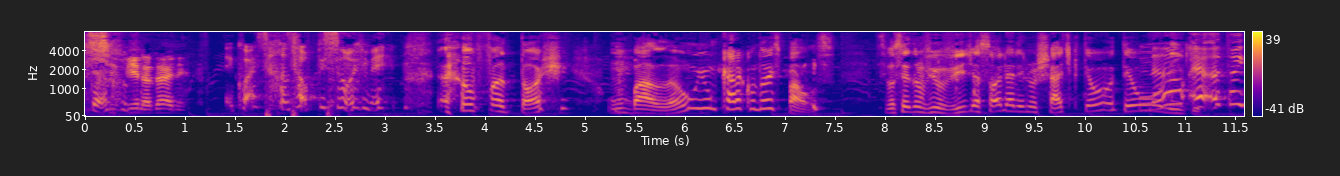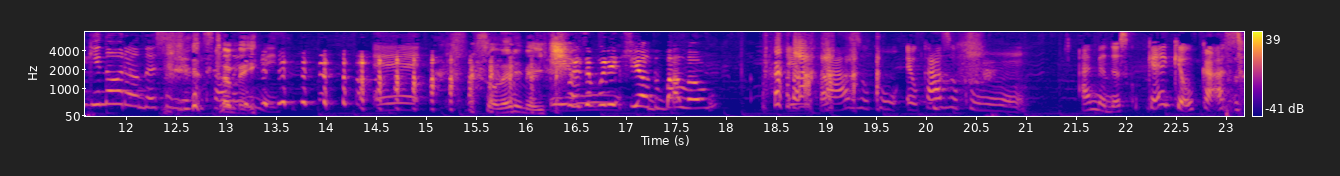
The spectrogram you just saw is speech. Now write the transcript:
Se Então, vira, Dani. quais são as opções mesmo? É um fantoche, um balão e um cara com dois paus. Se você não viu o vídeo, é só olhar ali no chat que tem o, tem o Não, link. eu, eu tô ignorando esse vídeo Também. solenemente. É, Solenemente. Vai ser bonitinho, ó, do balão. eu caso com. Eu caso com. Ai meu Deus, com quem é que eu caso?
